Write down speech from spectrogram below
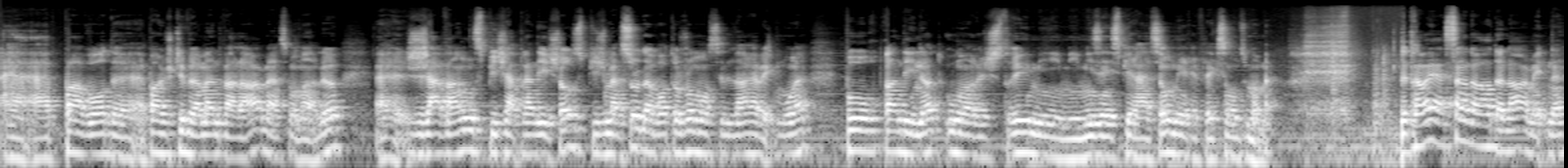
à, pas avoir de, à pas ajouter vraiment de valeur, mais à ce moment-là, j'avance puis j'apprends des choses puis je m'assure d'avoir toujours mon cellulaire avec moi pour prendre des notes ou enregistrer mes, mes, mes inspirations, mes réflexions du moment. Le travail à 100 de l'heure maintenant.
